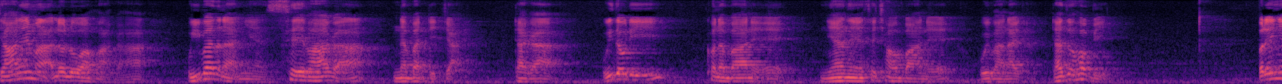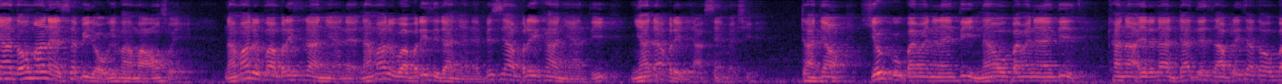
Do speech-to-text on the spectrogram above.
ဂျားထဲမှာအလုပ်လုပ်ရမှာကဝိပဿနာဉာဏ်10ပါးကနံပါတ်1ကျတယ်ဒါကဝိသုဒ္ဓိ9ပါးနဲ့ဉာဏ်နဲ့16ပါးနဲ့ဝေဖန်လိုက်တာဒါဆိုဟုတ်ပြီပရိညာ3ပါးနဲ့ဆက်ပြီးတော့ဝေဖန်မအောင်ဆိုရင်နာမရူပပရိစ္ဆေဒဉာဏ်နဲ့နာမရူပပရိစ္ဆေဒဉာဏ်နဲ့ပစ္စယပရိက္ခဉာဏ်သည်ညာတပရိညာအဆင့်ပဲရှိတယ် ဒါကြောင့်ရုပ်ကိုပိုင်ပိုင်နိုင်နိုင်သိနာကိုပိုင်ပိုင်နိုင်နိုင်သိခန္ဓာအယတနာဓာတ်သစ္စာပရိစ္ဆေသောပ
